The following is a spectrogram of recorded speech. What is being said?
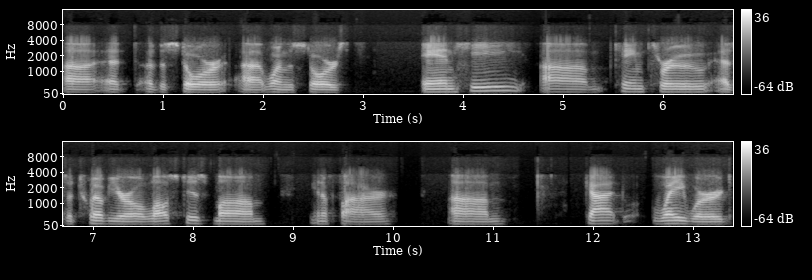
uh, at uh, the store, uh, one of the stores, and he um, came through as a 12 year old, lost his mom in a fire, um, got wayward,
